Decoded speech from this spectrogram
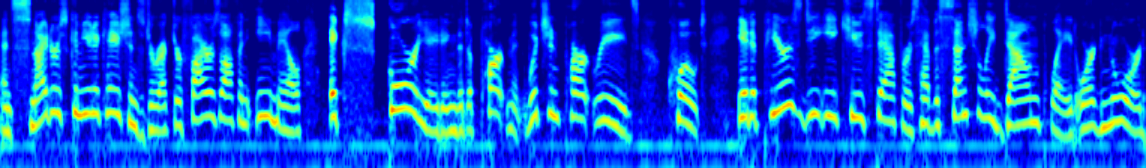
and Snyder's communications director fires off an email excoriating the department, which in part reads, quote, It appears DEQ staffers have essentially downplayed or ignored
